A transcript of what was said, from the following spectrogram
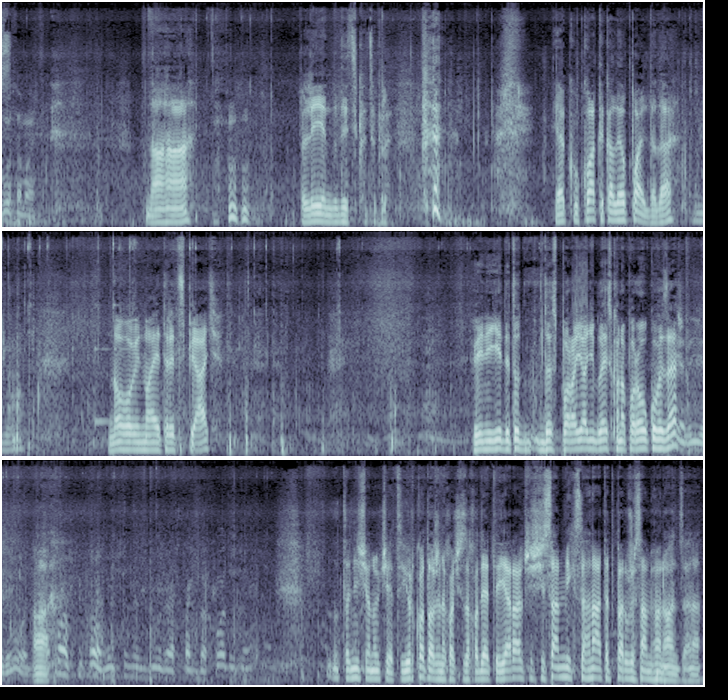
Вуса має. Ага. Блін, дивіться, це кра. Як у котика Леопольда, так? Да? Ногу він має 35. Він їде тут десь по районі близько на поровку везеш? Їде, їде, ось. Трошки пробую, ще не дуже аж так заходить. ну. Ну то нічого навчиться. Юрко теж не хоче заходити. Я раніше ще сам міг загнати, а тепер вже сам його не загнати.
